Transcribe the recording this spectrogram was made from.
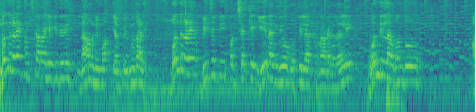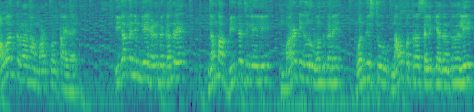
ಬಂಧುಗಳೇ, ನಮಸ್ಕಾರ, ಹೇಗಿದ್ದೀರಿ? ನಾನು ನಿಮ್ಮ ಎಂ ಪಿ ಮುದಾಳಿ. ಬಂಧುಗಳೇ, ಬಿಜೆಪಿ ಪಕ್ಷಕ್ಕೆ ಏನಾಗಿದೆಯೋ ಗೊತ್ತಿಲ್ಲ ಕರ್ನಾಟಕದಲ್ಲಿ. ಒಂದಿಲ್ಲ, ಒಂದು ಅವಾಂತರಗಳನ್ನ ಮಾಡ್ಕೊಳ್ತಾ ಇದೆ. ಈಗಾಗಲೇ ನಿಮ್ಗೆ ಹೇಳಬೇಕಂದ್ರೆ, ನಮ್ಮ ಬೀದರ್ ಜಿಲ್ಲೆಯಲ್ಲಿ ಮರಾಠಿಗರು ಒಂದು ಕಡೆ, ಒಂದಿಷ್ಟು ನಾಮಪತ್ರ ಸಲ್ಲಿಕೆಯಾದ ನಂತರದಲ್ಲಿ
